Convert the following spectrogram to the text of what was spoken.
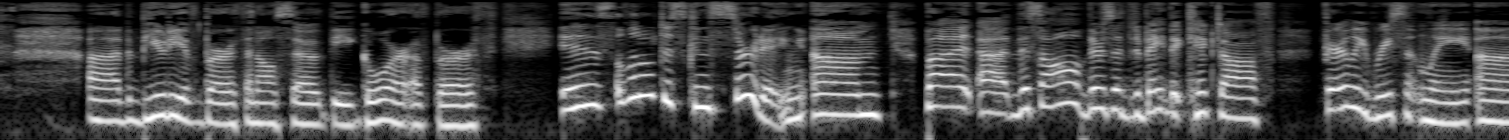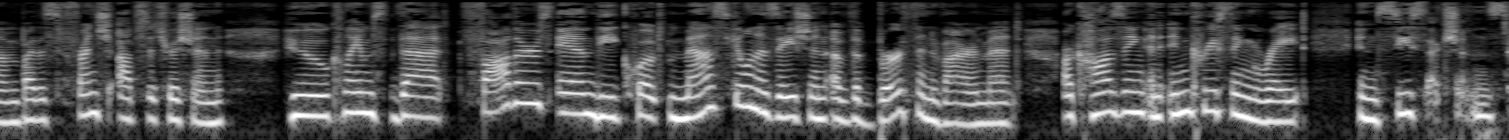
uh, the beauty of birth and also the gore of birth is a little disconcerting. Um, but, uh, this all, there's a debate that kicked off fairly recently, um, by this French obstetrician who claims that fathers and the quote, masculinization of the birth environment are causing an increasing rate in C-sections.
